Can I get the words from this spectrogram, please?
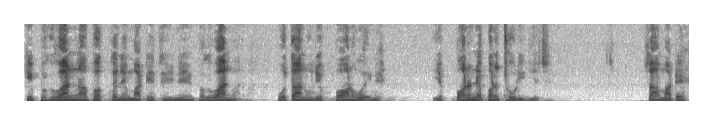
કે ભગવાનના ભક્તને માટે થઈને ભગવાન પોતાનું જે પણ હોય ને, એ પણને પણ છોડી દે છે. શા માટે?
